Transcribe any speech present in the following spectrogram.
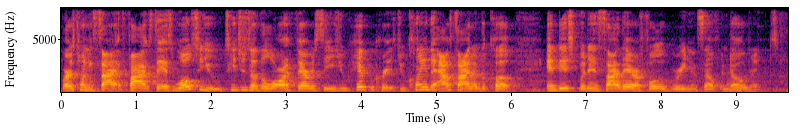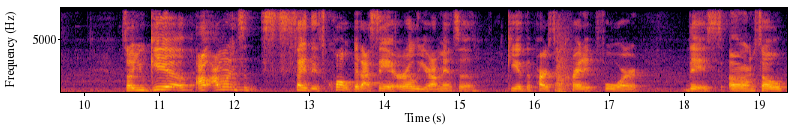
Verse 25 says, Woe to you, teachers of the law and Pharisees, you hypocrites! You clean the outside of the cup and dish, but inside they are full of greed and self-indulgence. So you give. I, I wanted to say this quote that I said earlier. I meant to give the person credit for this. Um, so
